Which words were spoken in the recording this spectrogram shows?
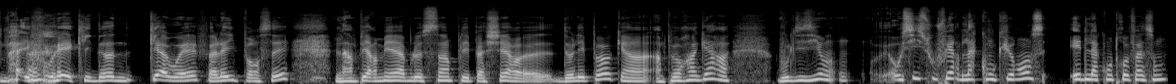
Byway qui donne Kawaii, fallait y penser. L'imperméable simple et pas cher euh, de l'époque, un, un peu ringard. Vous le disiez, on, on- aussi souffert de la concurrence et de la contrefaçon.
